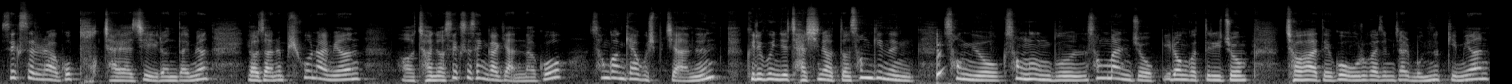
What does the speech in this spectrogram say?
섹스를 하고 푹 자야지 이런다면 여자는 피곤하면 어, 전혀 섹스 생각이 안 나고 성관계 하고 싶지 않은 그리고 이제 자신의 어떤 성기능, 성욕, 성흥분, 성만족 이런 것들이 좀 저하되고 오르가즘 잘 못 느끼면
